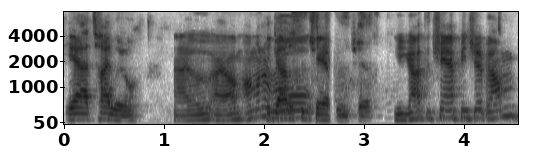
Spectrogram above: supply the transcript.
Yeah, Ty Lue. I, am gonna. He got roll. us the championship. He got the championship. I'm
